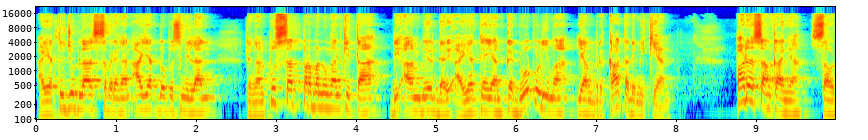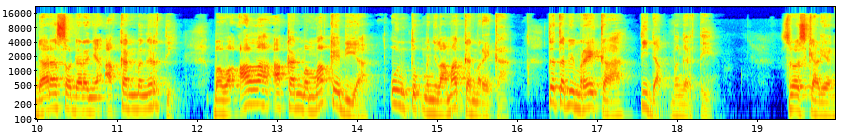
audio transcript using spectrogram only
ayat 17 sampai dengan ayat 29 dengan pusat permenungan kita diambil dari ayatnya yang ke-25 yang berkata demikian. Pada sangkanya, saudara-saudaranya akan mengerti bahwa Allah akan memakai dia untuk menyelamatkan mereka. Tetapi mereka tidak mengerti. Saudara sekalian,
